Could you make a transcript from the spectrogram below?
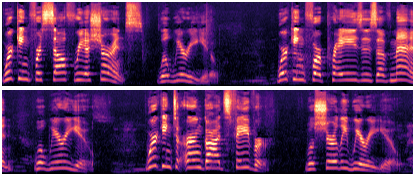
Working for self reassurance will weary you. Working for praises of men will weary you. Working to earn God's favor will surely weary you. Amen.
